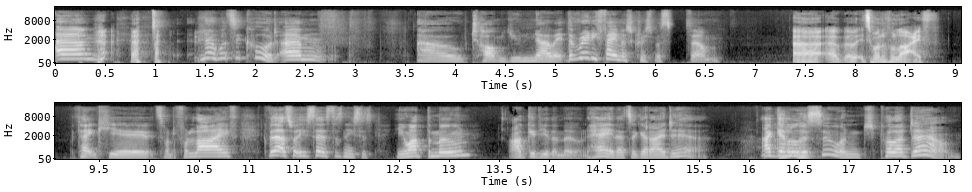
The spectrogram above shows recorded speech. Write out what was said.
Um, no, what's it called? Um, oh, Tom, you know it. The really famous Christmas film. uh, uh, it's a Wonderful Life. Thank you. It's a Wonderful Life. But that's what he says, doesn't he? He says, You want the moon? I'll give you the moon. Hey, that's a good idea. I get a Oh, that- lasso and pull it down.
